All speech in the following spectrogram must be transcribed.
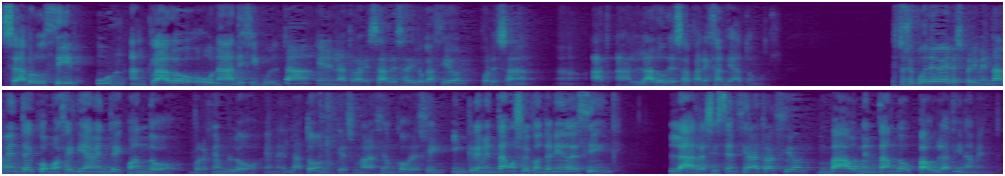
se va a producir un anclado o una dificultad en el atravesar de esa dislocación por esa al lado de esa pareja de átomos. Esto se puede ver experimentalmente como efectivamente cuando, por ejemplo, en el latón, que es una reacción cobre-zinc, incrementamos el contenido de zinc, la resistencia a la atracción va aumentando paulatinamente.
